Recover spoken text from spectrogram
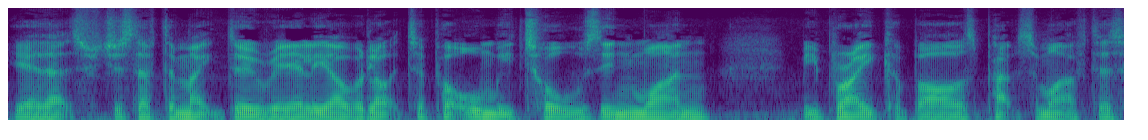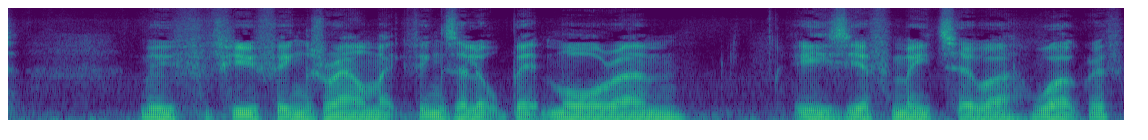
yeah, that's just have to make do really. I would like to put all my tools in one, me breaker bars. Perhaps I might have to move a few things around, make things a little bit more um, easier for me to uh, work with.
